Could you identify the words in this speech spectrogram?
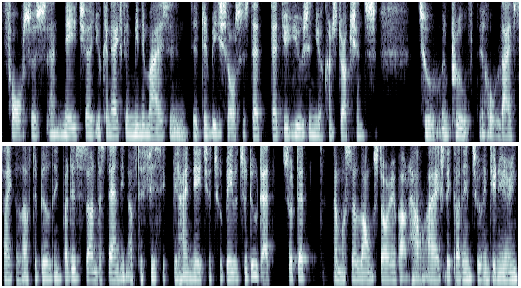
forces and nature, you can actually minimize in the, the resources that that you use in your constructions to improve the whole life cycle of the building. But it's understanding of the physics behind nature to be able to do that. So that, that was a long story about how I actually got into engineering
